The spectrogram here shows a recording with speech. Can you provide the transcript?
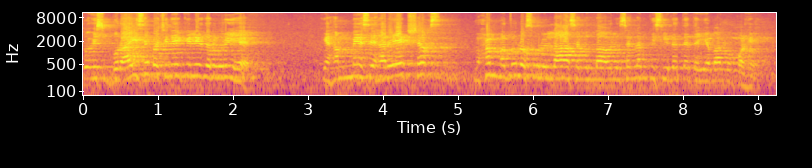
तो इस बुराई से बचने के लिए ज़रूरी है कि हम में से हर एक शख्स मोहम्मद सल्लल्लाहु अलैहि वसल्लम की सीरत तैयबा को पढ़े।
